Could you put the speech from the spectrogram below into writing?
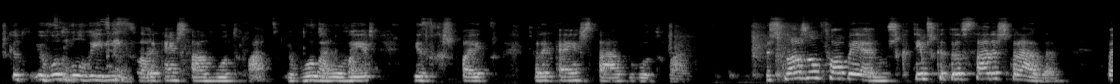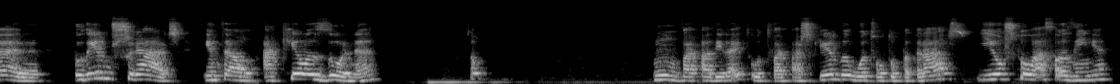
Porque eu, eu vou devolver sim, isso claro. para quem está do outro lado. Eu vou claro, devolver claro. esse respeito para quem está do outro lado. Mas se nós não soubermos que temos que atravessar a estrada para podermos chegar então àquela zona, um vai para a direita, o outro vai para a esquerda, o outro voltou para trás e eu estou lá sozinha,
